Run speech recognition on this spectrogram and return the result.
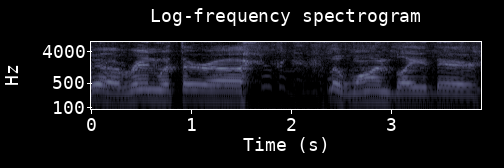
Yeah, Rin with their uh, little wand blade there.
